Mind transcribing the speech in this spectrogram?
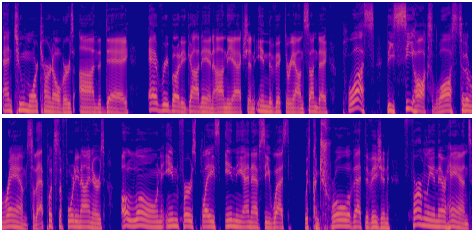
and two more turnovers on the day. Everybody got in on the action in the victory on Sunday. Plus, the Seahawks lost to the Rams. So that puts the 49ers alone in first place in the NFC West with control of that division firmly in their hands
